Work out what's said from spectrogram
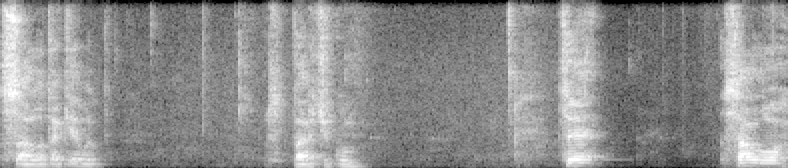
сало таке от з перчиком. Це сало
